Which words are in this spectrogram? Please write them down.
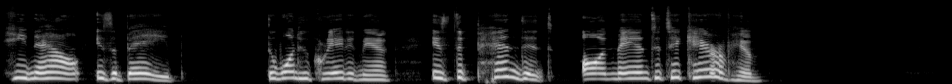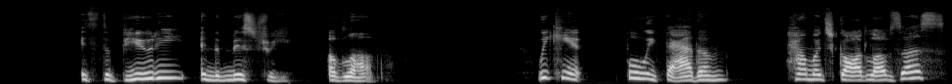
He now is a babe. The one who created man is dependent on man to take care of him. It's the beauty and the mystery of love. We can't fully fathom how much God loves us.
